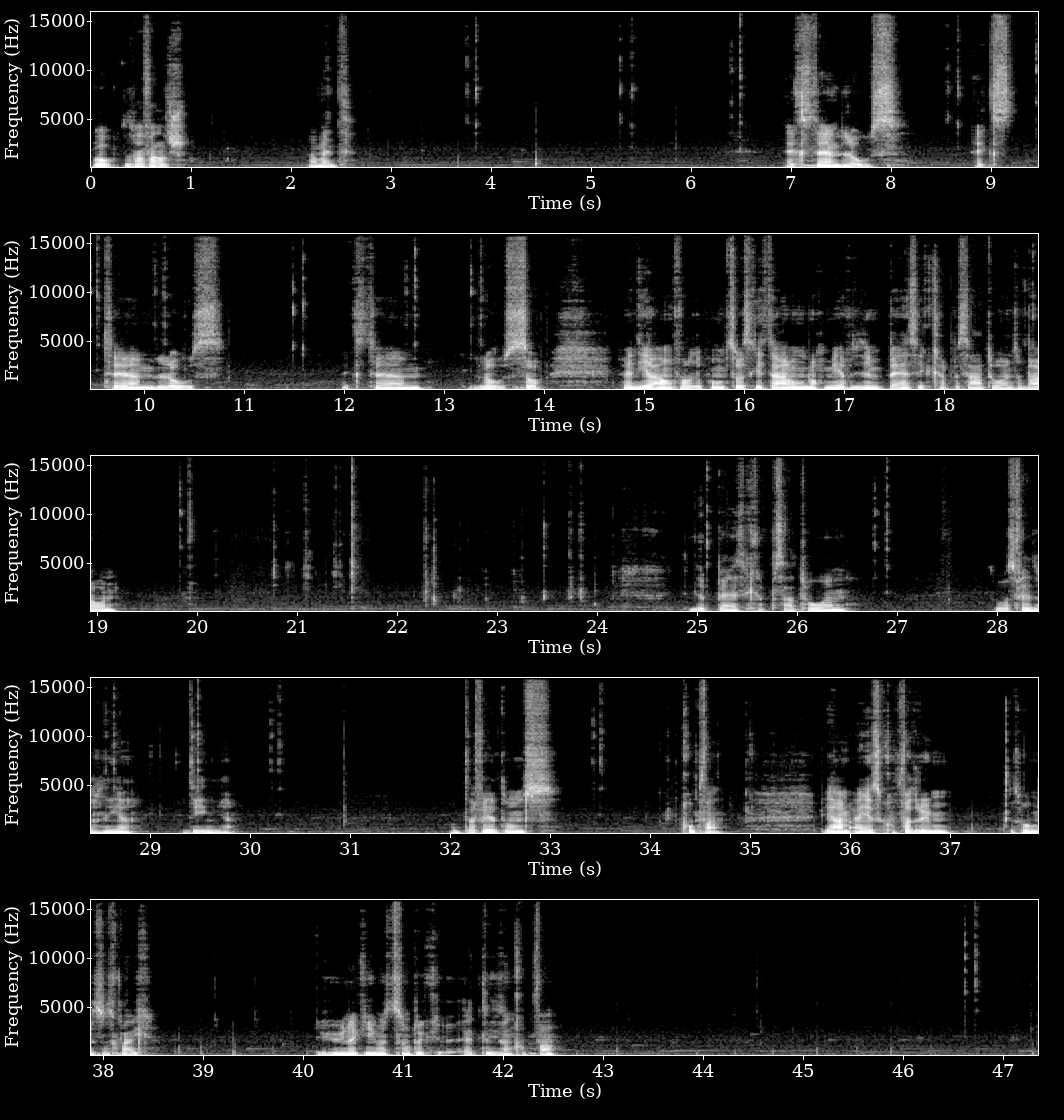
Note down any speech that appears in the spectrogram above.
Oh, das war falsch. Moment. Extend los. Extern los. Extern los. So. Werden die auch vollgepumpt. So, es geht darum, noch mehr von diesen Basic-Kapaciatoren zu bauen. Diese Basic-Kapaciatoren. So, was fehlt uns hier? Den hier. Und da fehlt uns Kupfer. Wir haben eines Kupfer drüben. Das holen wir uns gleich. Die Hühner geben uns zum Glück etliches an Kupfer.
